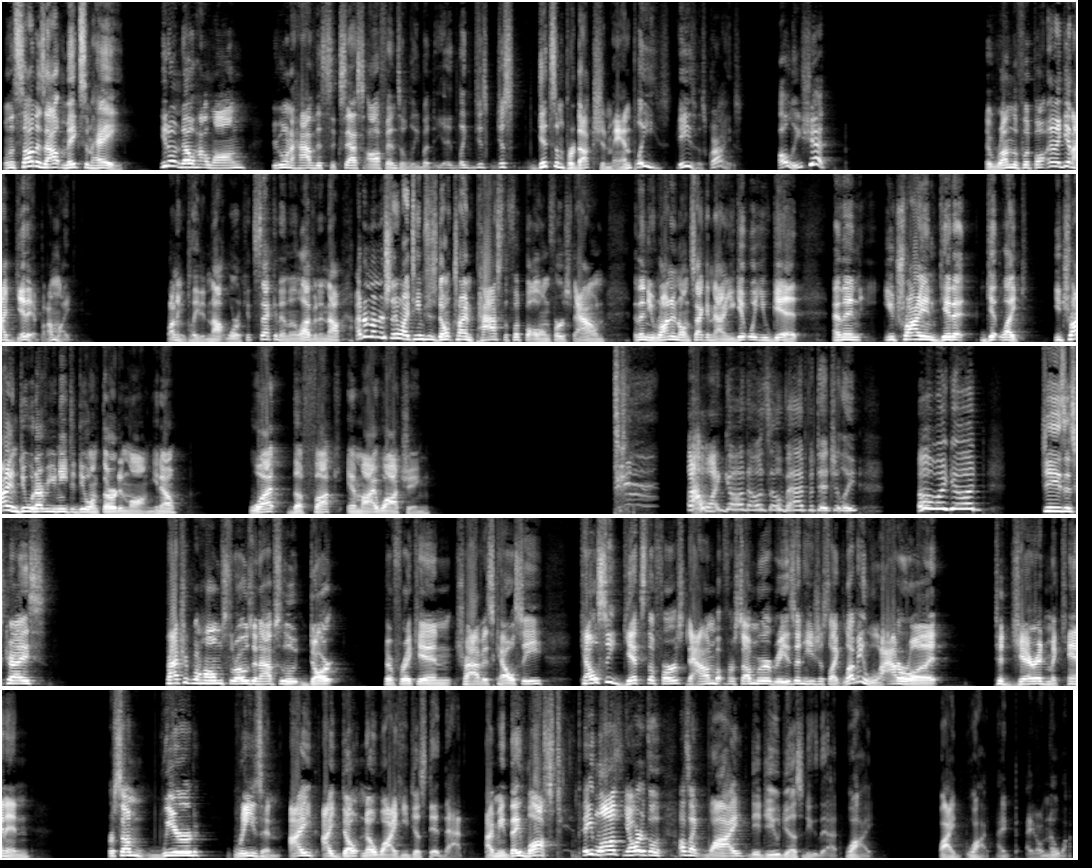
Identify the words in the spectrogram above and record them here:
When the sun is out, make some hay. You don't know how long you're going to have this success offensively, but like just just get some production, man, please. Jesus Christ. Holy shit. They run the football. And again, I get it, but I'm like, running play did not work. It's second and 11. And now I don't understand why teams just don't try and pass the football on first down. And then you run it on second down. You get what you get. And then you try and get it, get like, you try and do whatever you need to do on third and long, you know? What the fuck am I watching? oh my god, that was so bad potentially. Oh my god. Jesus Christ. Patrick Mahomes throws an absolute dart to freaking Travis Kelce. Kelce gets the first down, but for some weird reason, he's just like, let me lateral it to Jerick McKinnon for some weird reason. I I don't know why he just did that. I mean, they lost they lost yards. I was like, why did you just do that? Why? Why? Why? I I don't know why.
